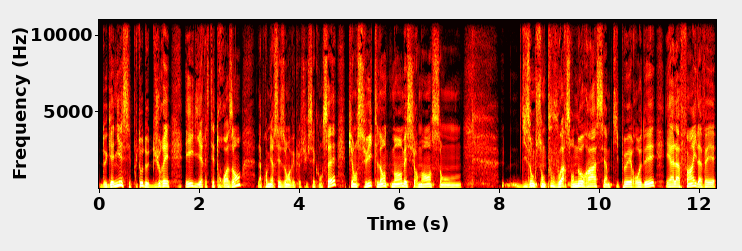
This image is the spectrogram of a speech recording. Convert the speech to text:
de gagner, c'est plutôt de durer. Et il y est resté trois ans, la première saison avec le succès qu'on sait, puis ensuite, lentement mais sûrement, son disons que son pouvoir, son aura s'est un petit peu érodé. Et à la fin, il avait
